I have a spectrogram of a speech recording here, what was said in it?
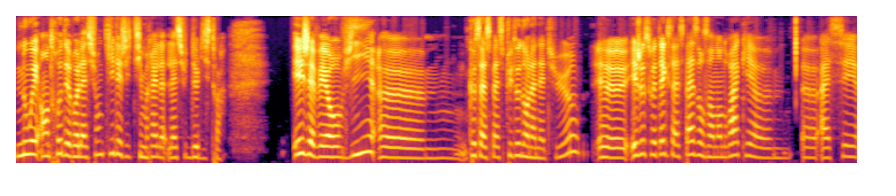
nouer entre eux des relations qui légitimeraient la, suite de l'histoire. Et j'avais envie euh, que ça se passe plutôt dans la nature, et je souhaitais que ça se passe dans un endroit qui est assez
